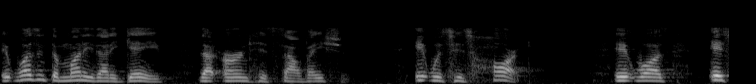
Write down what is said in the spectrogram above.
It wasn't the money that he gave that earned his salvation. It was his heart. It was, it's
